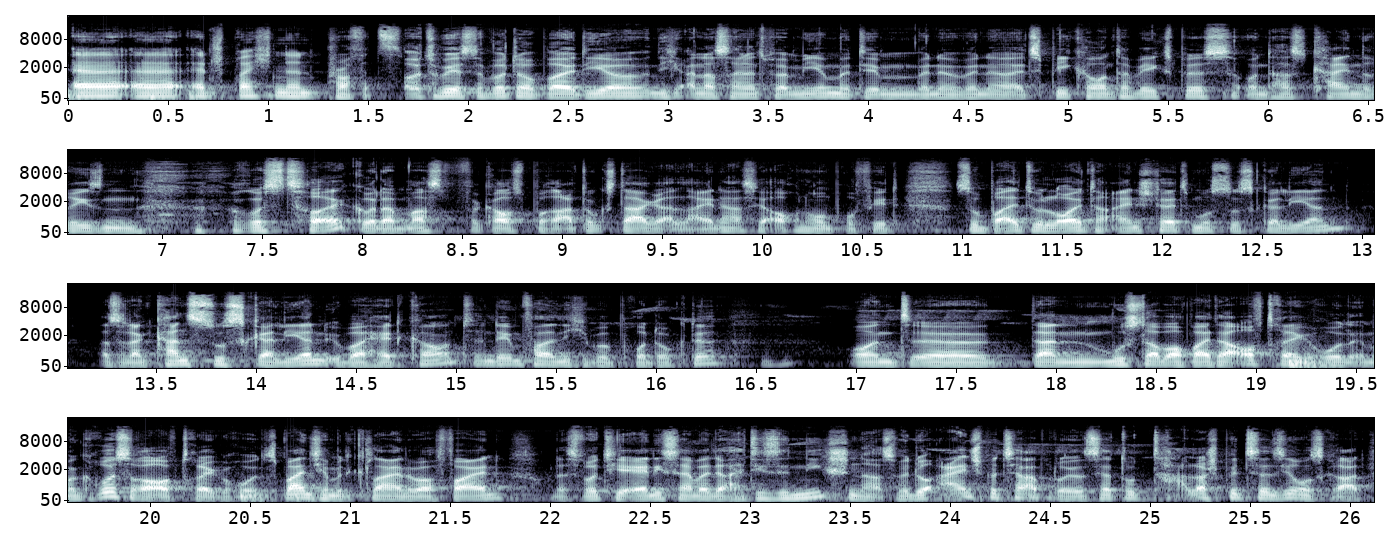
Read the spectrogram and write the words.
äh, äh, entsprechenden Profits. Aber Tobias, da wird doch bei dir nicht anders sein als bei mir, mit dem, wenn du, wenn du als Speaker unterwegs bist und hast kein riesen Rüstzeug oder machst Verkaufsberatungstage alleine, hast ja auch einen hohen Profit. Sobald du Leute einstellst, musst du skalieren. Also dann kannst du skalieren über Headcount, in dem Fall nicht über Produkte. Mhm. Und äh, dann musst du aber auch weiter Aufträge holen, immer größere Aufträge holen. Das meine ich ja mit klein, aber fein. Und das wird hier ähnlich sein, weil du halt diese Nischen hast. Wenn du ein Spezialprodukt hast, das ist ja totaler Spezialisierungsgrad.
